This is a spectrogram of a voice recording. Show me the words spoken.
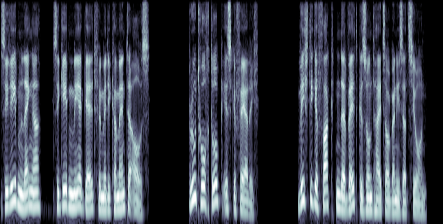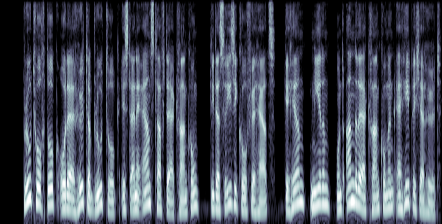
sie leben länger, sie geben mehr Geld für Medikamente aus. Bluthochdruck ist gefährlich. Wichtige Fakten der Weltgesundheitsorganisation. Bluthochdruck oder erhöhter Blutdruck ist eine ernsthafte Erkrankung, die das Risiko für Herz, Gehirn, Nieren und andere Erkrankungen erheblich erhöht.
